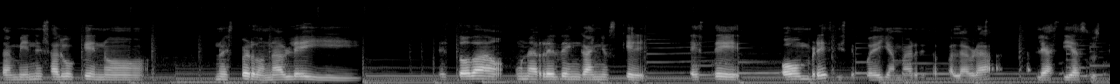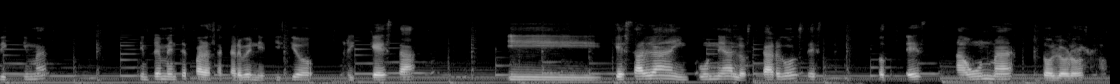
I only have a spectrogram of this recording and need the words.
también es algo que no, no es perdonable y es toda una red de engaños que este hombre, si se puede llamar de esa palabra, le hacía a sus víctimas simplemente para sacar beneficio, riqueza y que salga impune a los cargos es, es aún más doloroso.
